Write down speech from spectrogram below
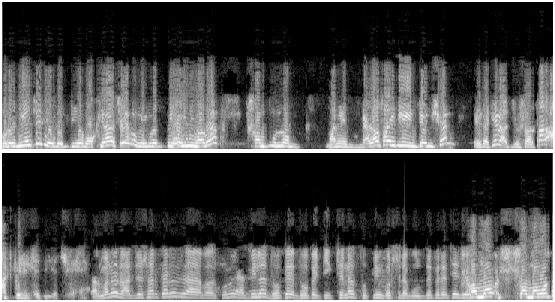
ধরে নিয়েছে যে এদের দিয়ে বকেয়া আছে এবং এগুলো বেআইনি ভাবে সম্পূর্ণ মানে ম্যালাফাইডলি ইন্টেনশন এটাকে রাজ্য সরকার আটকে রেখে দিয়েছে তার মানে রাজ্য সরকারের কোনো অ্যাপিল আর ধোপে ধোপে টিকছে না সুপ্রিম কোর্ট সেটা বুঝতে পেরেছে যে সম্ভব- সম্ভবত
